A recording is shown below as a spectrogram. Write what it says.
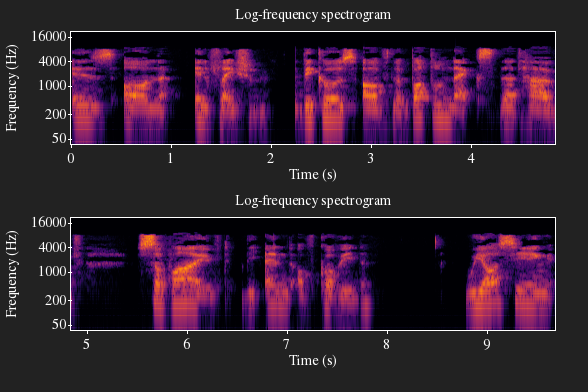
is on inflation because of the bottlenecks that have survived the end of COVID. We are seeing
